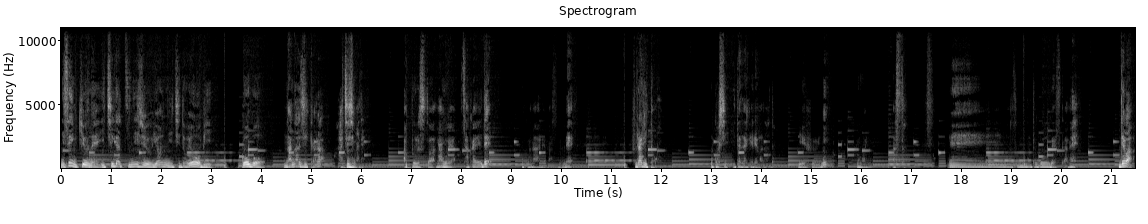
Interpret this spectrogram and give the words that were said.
2009年1月24日土曜日午後7時から8時まで。 Apple Store 名古屋栄で行われますんで、ふらりとお越しいただければなというふうに思いますと。えー、まあそんなところですかね。では、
